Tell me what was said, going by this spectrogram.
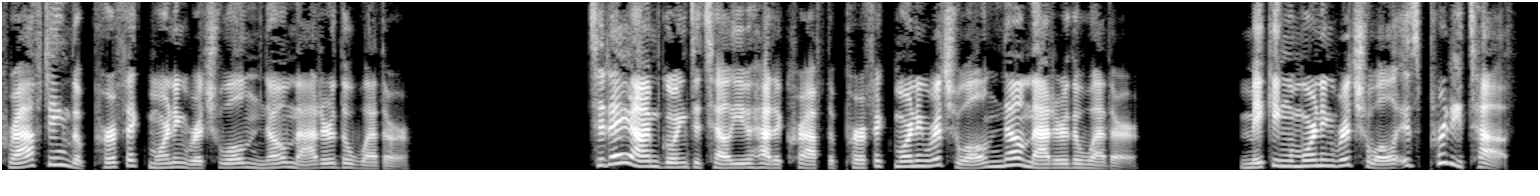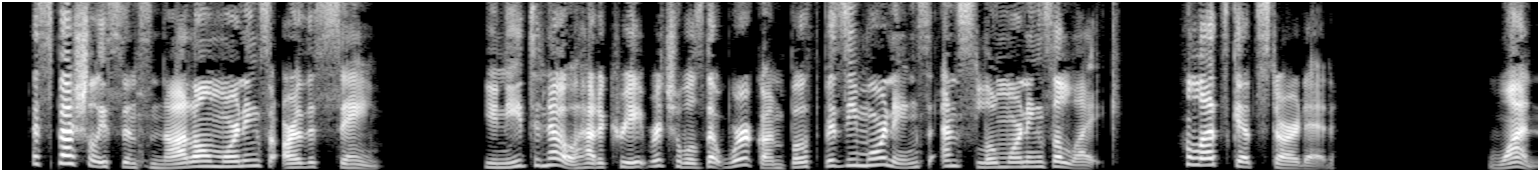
Crafting the perfect morning ritual no matter the weather. Today I'm going to tell you how to craft the perfect morning ritual no matter the weather. Making a morning ritual is pretty tough, especially since not all mornings are the same. You need to know how to create rituals that work on both busy mornings and slow mornings alike. Let's get started. 1.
